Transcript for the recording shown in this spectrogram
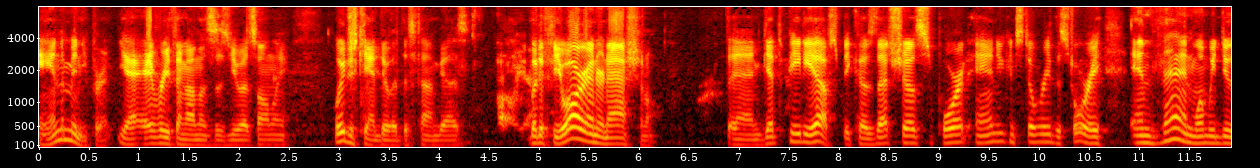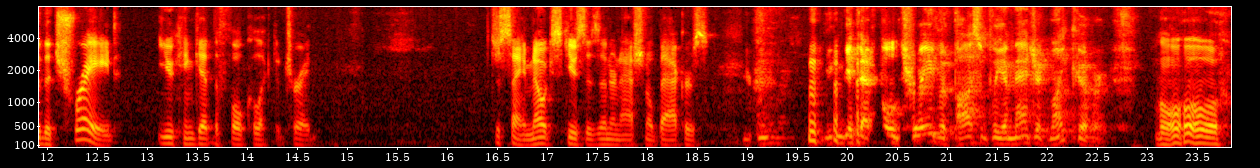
And the mini print. Yeah, everything on this is US only. We just can't do it this time, guys. Oh yeah. But if you are international, then get the PDFs because that shows support and you can still read the story. And then when we do the trade, you can get the full collected trade. Just saying, no excuses, international backers. you can get that full trade with possibly a Magic mic cover. Oh,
